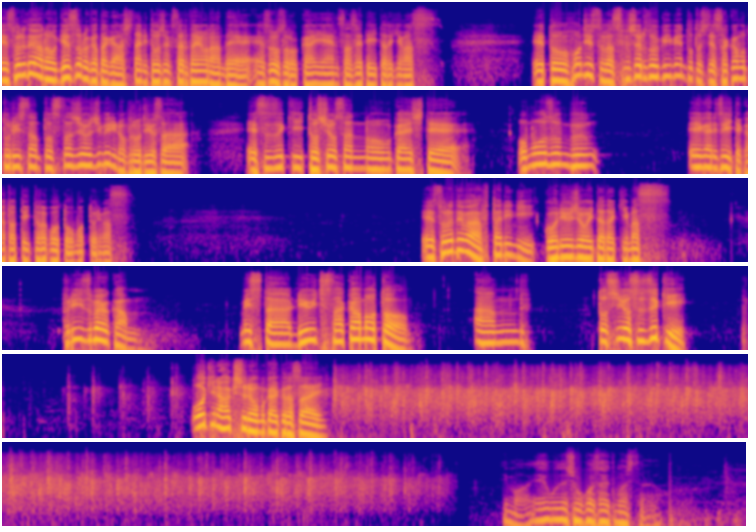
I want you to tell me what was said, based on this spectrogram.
えーそれではあのゲストの方が下に到着されたようなんで、えーそろそろ開演させていただきます。えっと、本日はスペシャルトークイベントとして坂本龍一さんとスタジオジブリのプロデューサー、えー鈴木敏夫さんのお迎えして、思う存分映画について語っていただこうと思っております。えーそれでは2人にご入場いただきます。Please welcome Mr. 龍一坂本 and 敏夫鈴木大きな拍手でお迎えください。今、英語で紹介されてましたよ。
